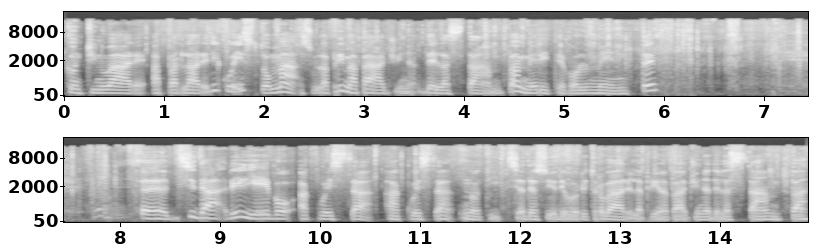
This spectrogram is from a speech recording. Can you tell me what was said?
continuare a parlare di questo, ma sulla prima pagina della stampa, meritevolmente, eh, si dà rilievo a questa, a questa notizia. Adesso io devo ritrovare la prima pagina della stampa.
